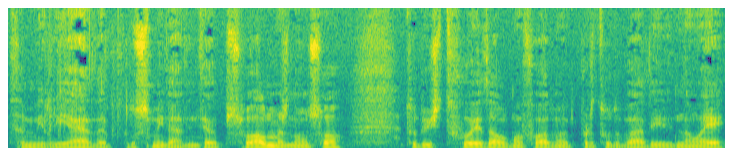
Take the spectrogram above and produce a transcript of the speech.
familiar, da proximidade interpessoal, mas não só, tudo isto foi de alguma forma perturbado e não é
